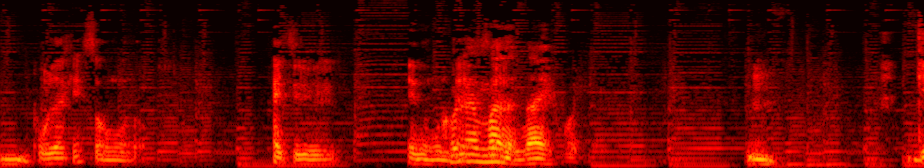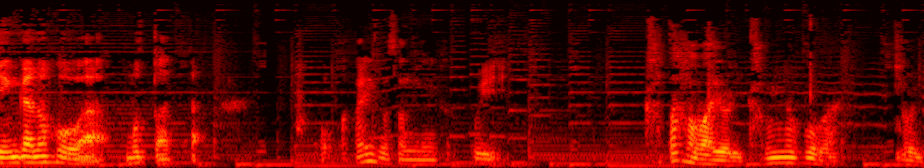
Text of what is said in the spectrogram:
うん。俺だけ？そう思うの。描いてる絵の問題。これはまだない方。うん。原画の方はもっとあった？お、赤リンゴさんのかっこいい。肩幅より髪の方が広い。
